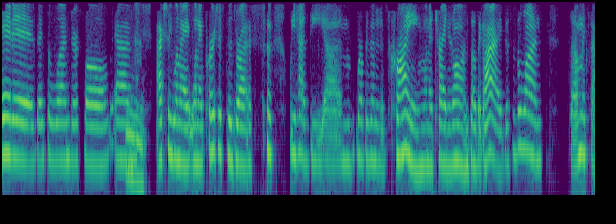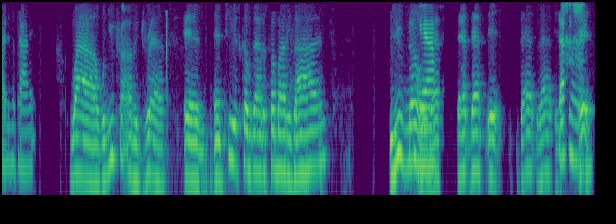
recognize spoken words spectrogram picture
It is. It's wonderful. Um, Mm. Actually, when I when I purchased the dress, we had the um, representatives crying when I tried it on. So I was like, all right, this is the one. So I'm excited about it. Wow, when you try on a dress and and tears comes out of somebody's eyes, you know Yeah. that's that that's it. That that is Definitely. it.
